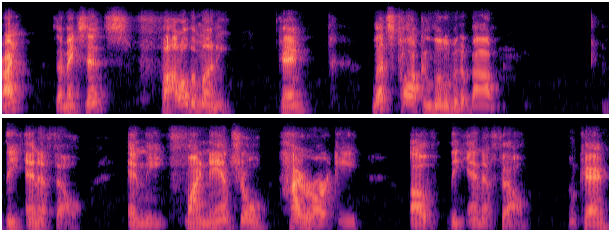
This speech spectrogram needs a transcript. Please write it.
right? That make sense? Follow the money. Okay. Let's talk a little bit about the NFL and the financial hierarchy of the NFL. Okay.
